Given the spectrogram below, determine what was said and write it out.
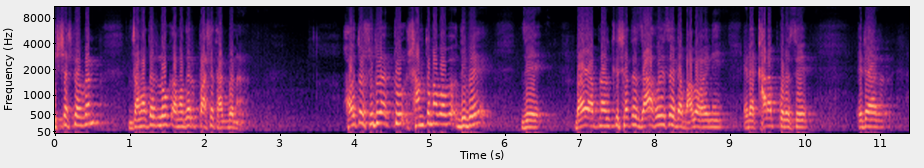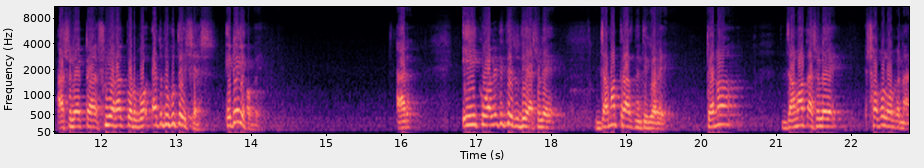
বিশ্বাস করবেন, জামাতের লোক আমাদের পাশে থাকবে না। হয়তো শুধু একটু সান্ত্বনা দিবে যে, ভাই, আপনার সাথে যা হয়েছে এটা ভালো হয়নি, এটা খারাপ করেছে, এটার আসলে একটা সুরাহা করব, এতটুকুতেই শেষ। এটাই হবে। আর এই কোয়ালিটিতে যদি আসলে জামাত রাজনীতি করে, কেন জামাত আসলে সফল হবে না,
